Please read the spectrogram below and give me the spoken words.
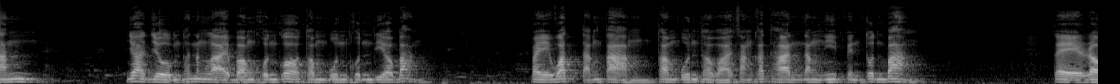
นั้นญาติโยมท่านทั้งหลายบางคนก็ทำบุญคนเดียวบ้าง ไปวัดต่างๆทำบุญถวายสังฆทานดังนี้เป็นต้นบ้าง แต่เรา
